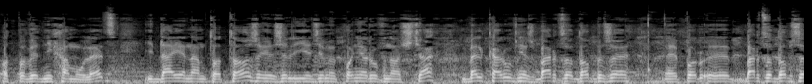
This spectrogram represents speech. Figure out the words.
odpowiedni hamulec i daje nam to to, że jeżeli jedziemy po nierównościach, belka również bardzo dobrze, e, e, bardzo dobrze,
